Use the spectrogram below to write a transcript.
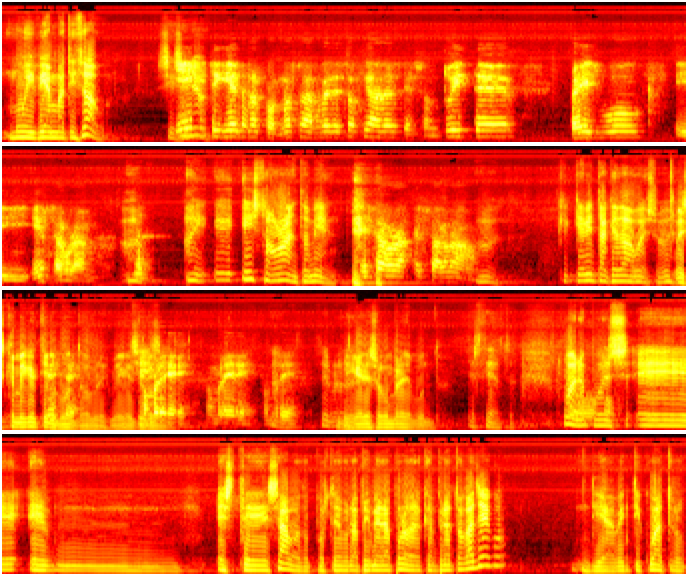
Muy bien matizado. Sí, y señor. siguiéndonos por nuestras redes sociales, que son Twitter, Facebook y Instagram. Ay, eh, Instagram también. Instagram, Instagram. Ah, Qué, qué bien te ha quedado eso, ¿eh? Es que Miguel tiene Sí, mundo, hombre. Miguel, tiene- Hombre, hombre, hombre. Sí, es verdad. Miguel es un hombre de mundo. Es cierto. Bueno, pues eh, eh, mm, este sábado pues tenemos la primera prueba del Campeonato Gallego. Día 24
